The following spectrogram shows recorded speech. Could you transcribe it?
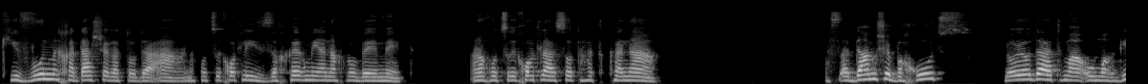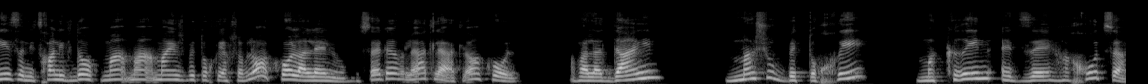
כיוון מחדש של התודעה. אנחנו צריכות להיזכר מי אנחנו באמת. אנחנו צריכות לעשות התקנה. אז אדם שבחוץ לא יודעת מה הוא מרגיז, אני צריכה לבדוק מה, מה, מה יש בתוכי. עכשיו, לא הכל עלינו, בסדר? לאט לאט, לא הכל. אבל עדיין משהו בתוכי מקרין את זה החוצה.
